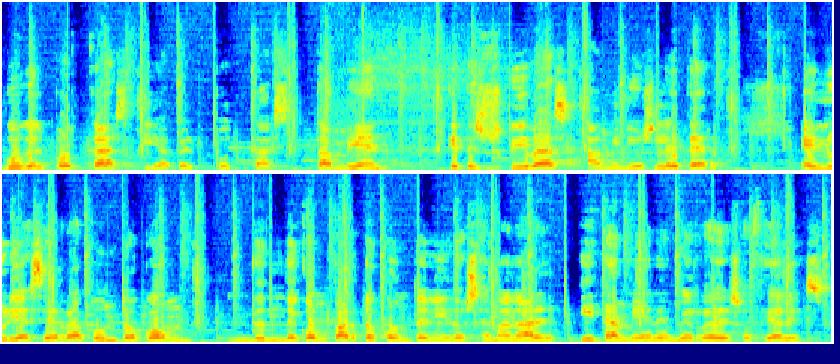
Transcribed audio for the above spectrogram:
Google Podcast y Apple Podcast. También que te suscribas a mi newsletter en nuriasierra.com donde comparto contenido semanal y también en mis redes sociales.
